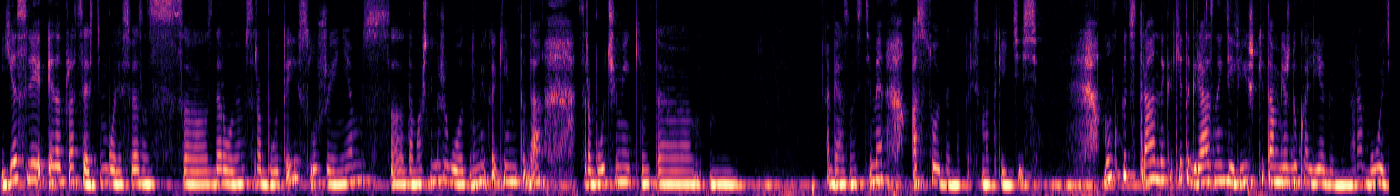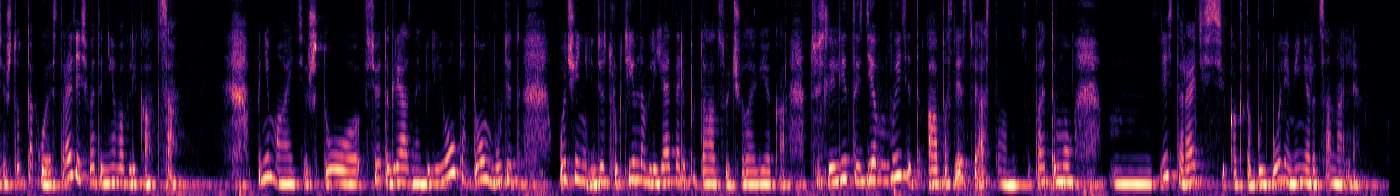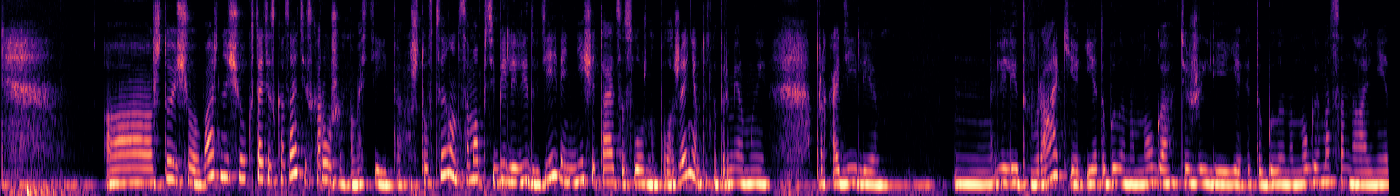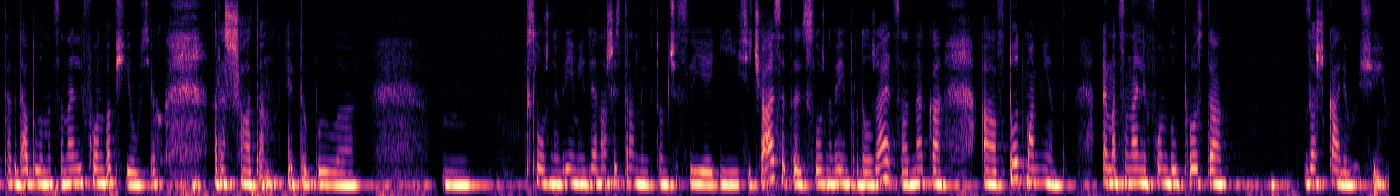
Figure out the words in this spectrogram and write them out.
Если этот процесс, тем более, связан с здоровьем, с работой, служением, с домашними животными какими-то, да, с рабочими какими-то обязанностями, особенно присмотритесь. Могут быть странные какие-то грязные делишки там между коллегами, на работе, что-то такое. Старайтесь в это не вовлекаться. Понимайте, что все это грязное белье потом будет очень деструктивно влиять на репутацию человека. То есть лилит из девы выйдет, а последствия останутся. Поэтому здесь старайтесь как-то быть более-менее рациональны. А, что еще? Важно еще, кстати, сказать из хороших новостей, это, что в целом сама по себе лилит в Деве не считается сложным положением. То есть, например, мы проходили Лилит в раке, и это было намного тяжелее, это было намного эмоциональнее. Тогда был эмоциональный фон вообще у всех расшатан. Это было сложное время и для нашей страны в том числе. И сейчас это сложное время продолжается. Однако а, в тот момент эмоциональный фон был просто зашкаливающий.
